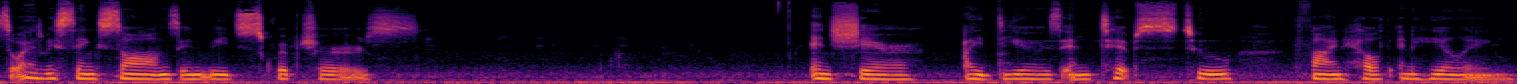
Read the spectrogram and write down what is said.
So, as we sing songs and read scriptures and share ideas and tips to find health and healing,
